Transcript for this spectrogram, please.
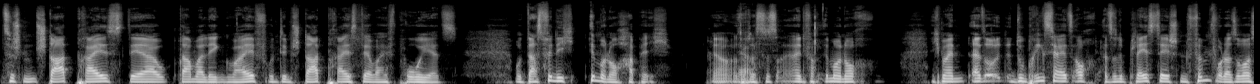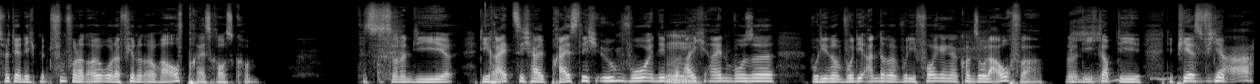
zwischen Startpreis der damaligen Vive und dem Startpreis der Vive Pro jetzt. Und das finde ich immer noch happig. Ja, also ja. das ist einfach immer noch, ich meine, also du bringst ja jetzt auch, also eine PlayStation 5 oder sowas wird ja nicht mit 500 Euro oder 400 Euro Aufpreis rauskommen. Das ist, sondern die, die reiht sich halt preislich irgendwo in dem mhm. Bereich ein, wo sie, wo die, wo die andere, wo die Vorgängerkonsole auch war. Ne, die, ich glaube, die, die PS4 ja.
